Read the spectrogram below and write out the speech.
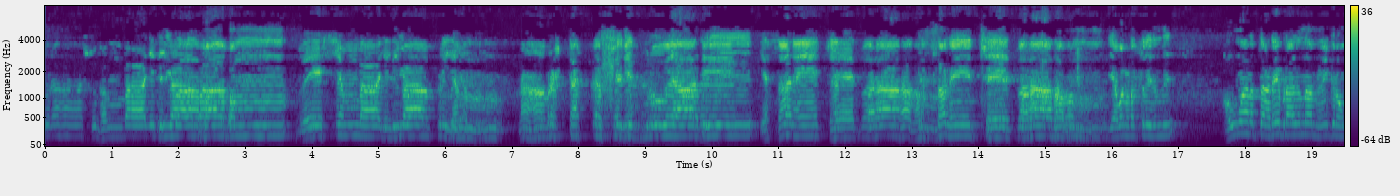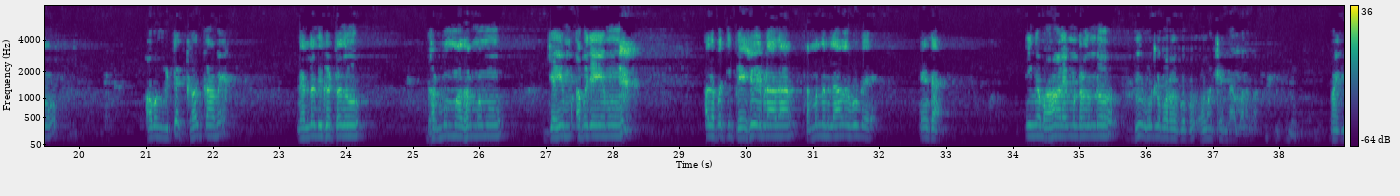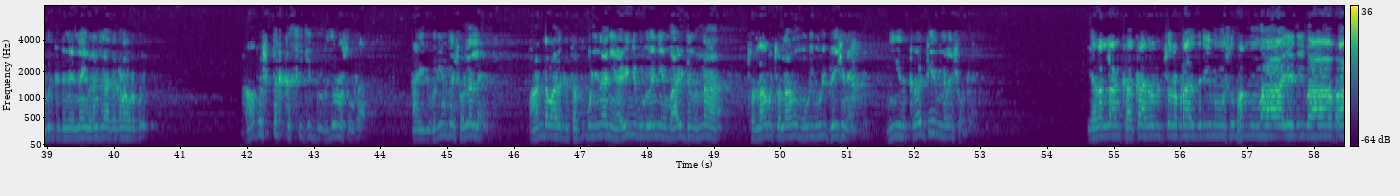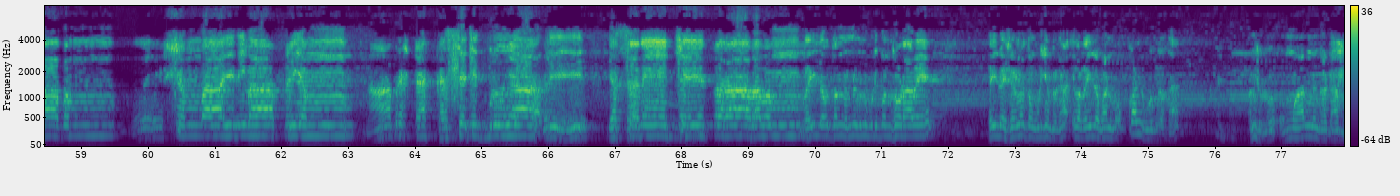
असुरः शुभम् वा यदि यदि वा वा पापम् पापम् द्वेष्यम् वा यदि वा प्रियम् नापृष्टः कस्यचित् ब्रूयाति यः स नेच्छेत्वराभवम् சனேச்சேத்வராபவம் எவனிடத்துல இருந்து அவமானத்தை அடையப்படாதுன்னு நாம் நினைக்கிறோமோ அவங்கிட்ட கேட்காம நல்லது கெட்டதோ தர்மம் அதர்மமோ ஜெயம் அபஜயமோ அதை பத்தி பேசவே விடாதா சம்பந்தம் இல்லாத கூட நீங்க மகாலயம் பண்றதுண்டோ வீட்டுல போறவங்க உமக்கு என்ன பண்ணலாம் நான் இவருக்கு என்ன இவரண்டுதான் கேட்கணும் அவருக்கு நாபிருஷ்ட விதுர சொல்றார் நான் இது வரையும் சொல்லல பாண்டவாளுக்கு தப்பு பண்ணினா நீ அழிஞ்சு விடுவேன் நீ வாயிட்டுனா சொல்லாம சொல்லாம மூடி மூடி பேசினேன் நீ இது கேட்டீர்னு சொல்றேன் எதெல்லாம் காக்காதவன் சொல்லப்படாது தெரியுமோ சுபம் வாயதிவா பாபம் வாயதிவா பிரியம் நாபிருஷ்ட கசித் ப்ரூயாது எஸ்ஸனேச்சேத்வராபவம் ரயில்ல ஒருத்தன் நின்றுக்கணும் குடிப்பன் சோடாவே ரயில்வே ஸ்டேஷன்ல ஒருத்தன் குடிச்சுட்டு இருக்கான் இவர் ரயில்ல உட்காந்து உட்காந்து கொடுக்குறாங்க அப்படின்னு சொல்லுவோம் உம்மாருன்னு காட்டாம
